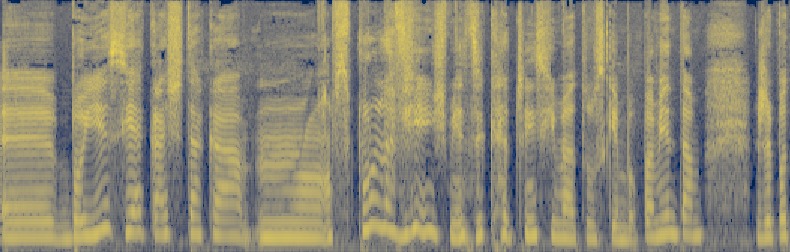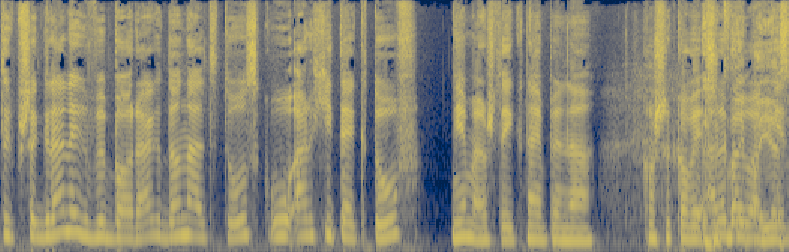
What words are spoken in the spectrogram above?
y, bo jest jakaś taka mm, wspólna więź między Kaczyńskim a Tuskiem, bo pamiętam, że po tych przegranych wyborach Donald Tusk u architektów, nie ma już tej knajpy na Koszykowej, ale Knajpa była jest, kiedyś.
